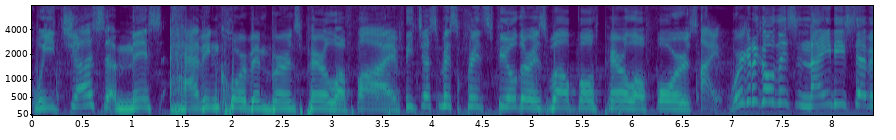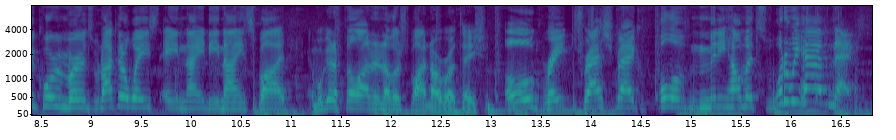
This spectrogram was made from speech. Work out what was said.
We just miss having Corbin Burnes parallel five. We just missed Prince Fielder as well, both parallel fours. All right, we're going to go this 97 Corbin Burnes. We're not going to waste a 99 spot, and we're going to fill out another spot in our rotation. Oh, great trash bag full of mini helmets. What do we have next?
